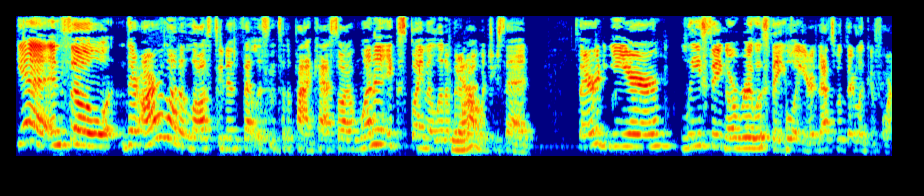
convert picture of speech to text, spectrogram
Yeah, and so there are a lot of law students that listen to the podcast. So I want to explain a little bit yeah. about what you said. Third year leasing or real estate lawyer, that's what they're looking for.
